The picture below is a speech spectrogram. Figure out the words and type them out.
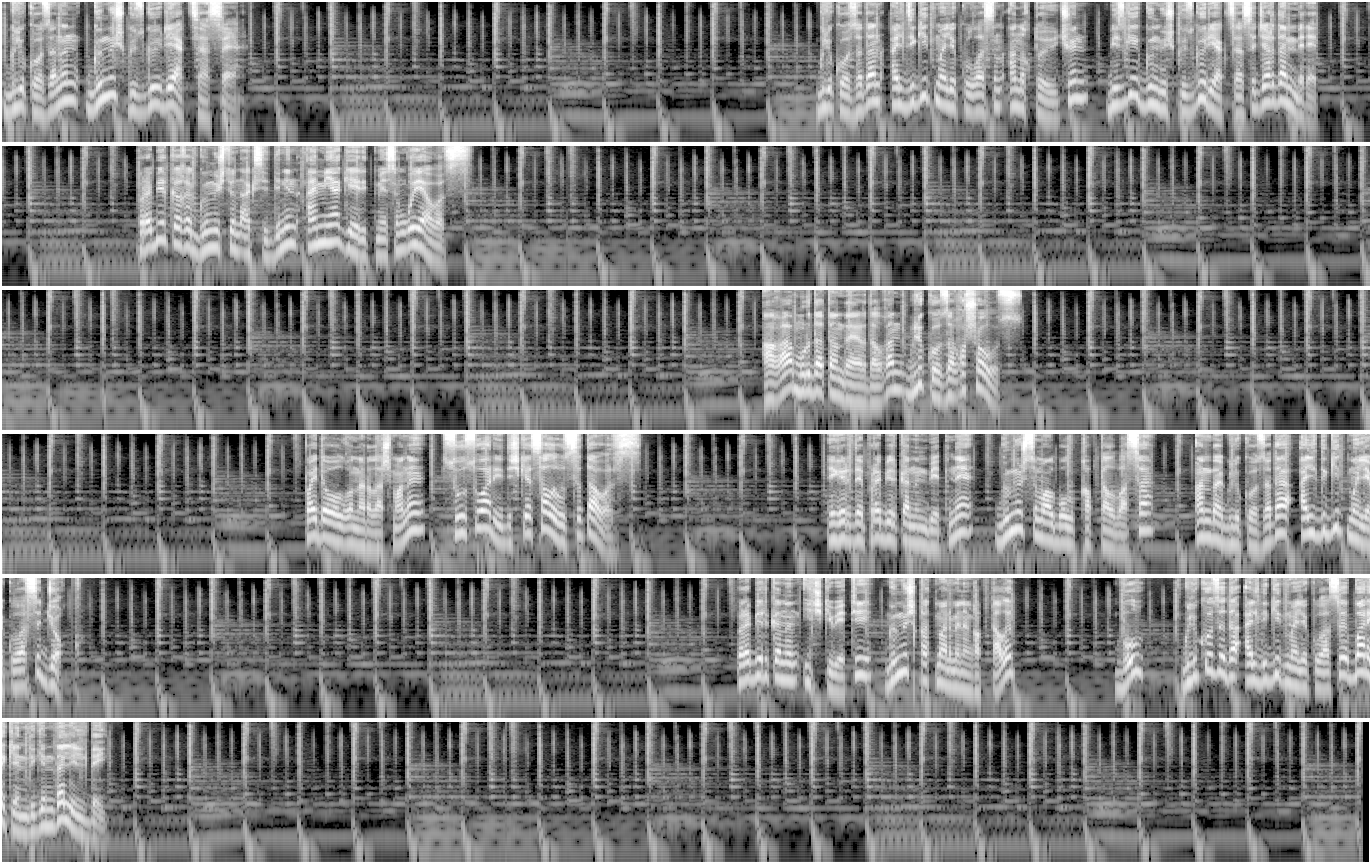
глюкозанын күмүш күзгү реакциясы. Глюкозадан альдегид молекуласын аныктоо үчүн бизге күмүш күзгү реакциясы жардам берет. Пробиркага күмүштүн оксидинин аммиак эритмесин куябыз ага мурдатан даярдалган глюкоза кошобуз. Пайда болгон аралашманы суусу бар идишке салып ысытабыз эгерде пробирканын бетине күмүш сымал болуп капталбаса анда глюкозада альдегид молекуласы жок пробирканын ички бети күмүш катмар менен капталып бул глюкозада альдегид молекуласы бар экендигин далилдейт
